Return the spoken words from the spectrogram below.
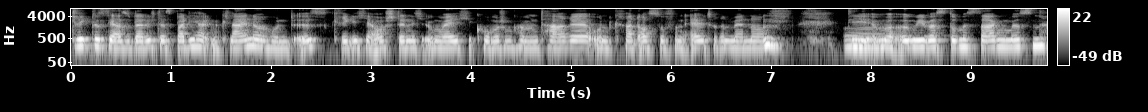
kriege das ja, also dadurch, dass Buddy halt ein kleiner Hund ist, kriege ich ja auch ständig irgendwelche komischen Kommentare und gerade auch so von älteren Männern, die mm. immer irgendwie was Dummes sagen müssen.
